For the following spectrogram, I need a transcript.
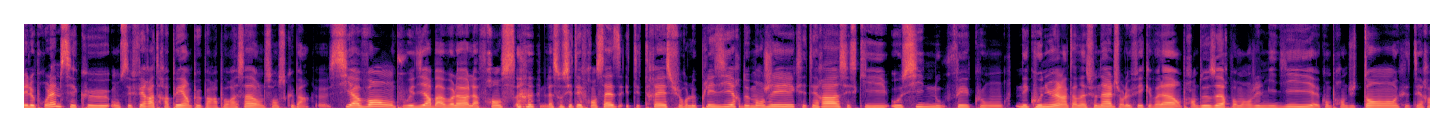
Mais le problème, c'est que on s'est fait rattraper un peu par rapport à ça, dans le sens que, bah, euh, si avant on pouvait dire, bah voilà, la France, la société française était très sur le plaisir de manger, etc. C'est ce qui aussi nous fait qu'on est connu à l'international sur le fait que voilà, on prend deux heures pour manger le midi, qu'on prend du temps, etc.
